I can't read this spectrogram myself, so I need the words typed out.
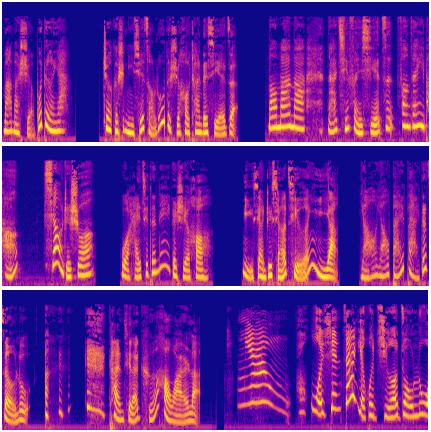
妈妈舍不得呀。这可是你学走路的时候穿的鞋子。猫妈妈拿起粉鞋子放在一旁，笑着说：“我还记得那个时候，你像只小企鹅一样摇摇摆摆的走路，看起来可好玩了。”喵！我现在也会企鹅走路。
